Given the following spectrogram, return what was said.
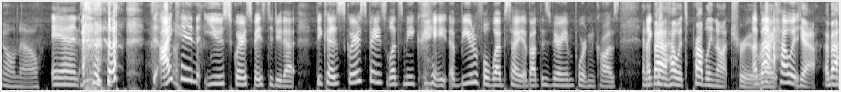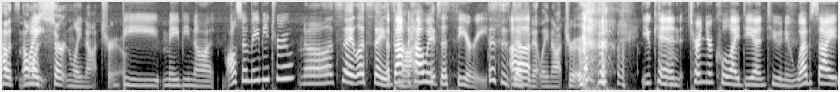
oh no, And I can use Squarespace to do that because Squarespace lets me create a beautiful website about this very important cause. and I about can how it's probably not true. About right? how it yeah, about how it's almost certainly not true. Be maybe not, also maybe true no, let's say let's say it's about not. how it's, a theory. This is uh, definitely not true. You can turn your cool idea into a new website.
